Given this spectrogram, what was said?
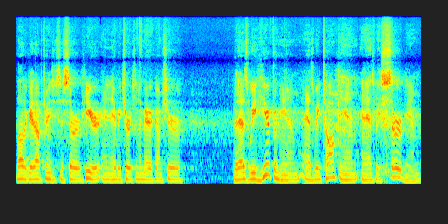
A lot of great opportunities to serve here and in every church in America, I'm sure. But as we hear from him, as we talk to him, and as we serve him,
